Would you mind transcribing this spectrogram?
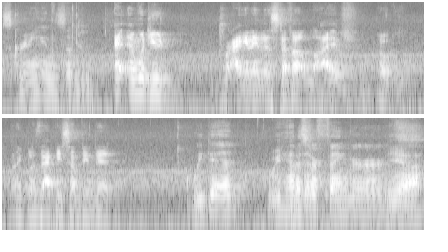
screens and And, and would you drag any of this stuff out live? Oh, like, was that be something that we did. We had Mr. the- Fingers, Yeah.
